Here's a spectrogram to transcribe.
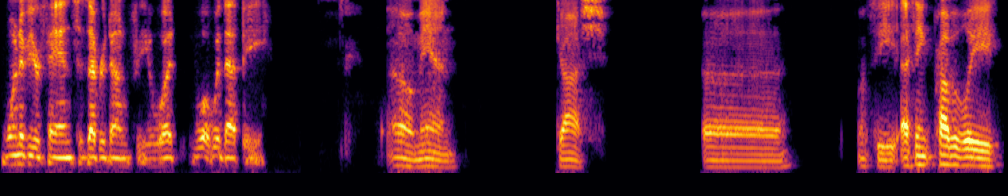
one of your fans has ever done for you? What what would that be? Oh man. Gosh. Uh let's see. I think probably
